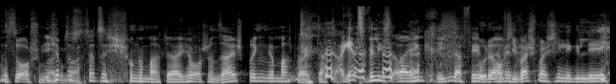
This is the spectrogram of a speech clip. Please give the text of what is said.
Hast du auch schon mal ich habe das gemacht. tatsächlich schon gemacht. Ja, ich habe auch schon Seilspringen gemacht, weil ich dachte, ah, jetzt will ich es aber hinkriegen. Da fehlt Oder mir auf die Waschmaschine gelegt.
